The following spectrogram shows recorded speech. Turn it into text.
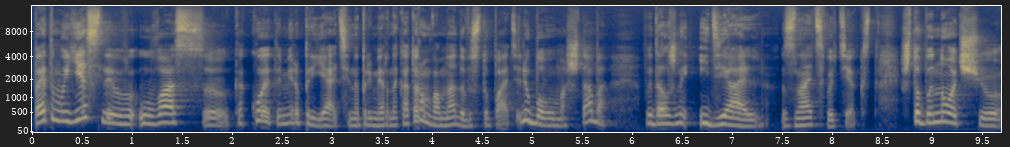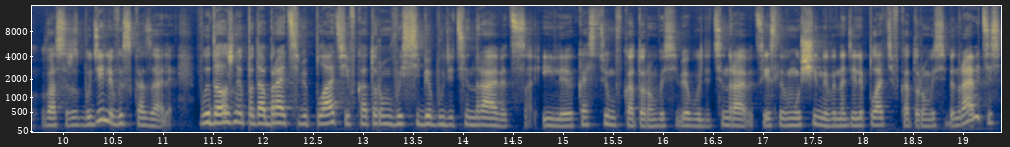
Поэтому если у вас э, какое-то мероприятие, например, на котором вам надо выступать, любого масштаба, вы должны идеально знать свой текст. Чтобы ночью вас разбудили, вы сказали. Вы должны подобрать себе платье, в котором вы себе будете нравиться, или костюм, в котором вы себе будете нравиться. Если вы мужчина, вы надели платье, в котором вы себе нравитесь,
